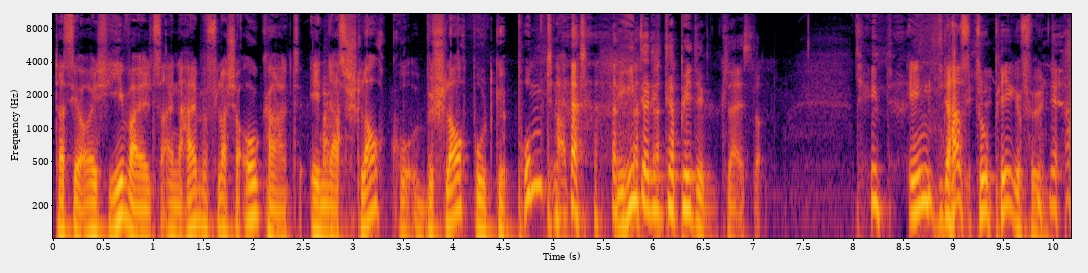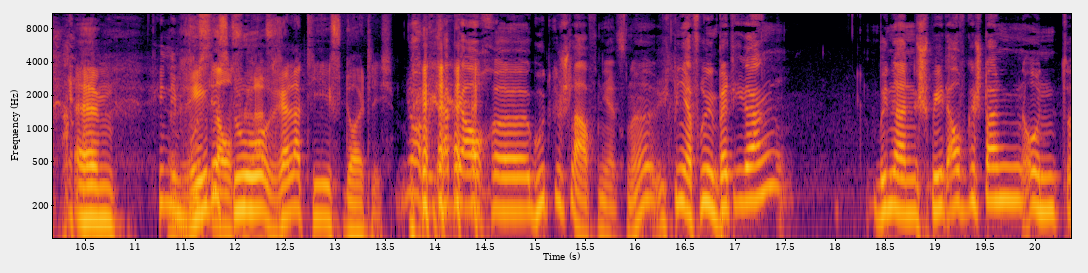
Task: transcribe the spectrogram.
dass ihr euch jeweils eine halbe Flasche Oakard in das Schlauchgro- Beschlauchboot gepumpt habt, Nee, hinter die Tapete gekleistert. in das Toupet gefüllt. Ähm, In Bus redest laufen du lassen. relativ deutlich. Ja, aber ich habe ja auch äh, gut geschlafen jetzt. Ne? Ich bin ja früh im Bett gegangen, bin dann spät aufgestanden und äh,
